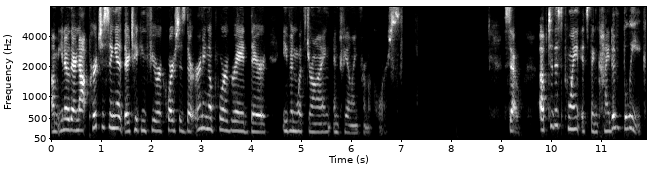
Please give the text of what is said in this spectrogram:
Um, you know, they're not purchasing it, they're taking fewer courses, they're earning a poor grade, they're even withdrawing and failing from a course. So up to this point, it's been kind of bleak,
